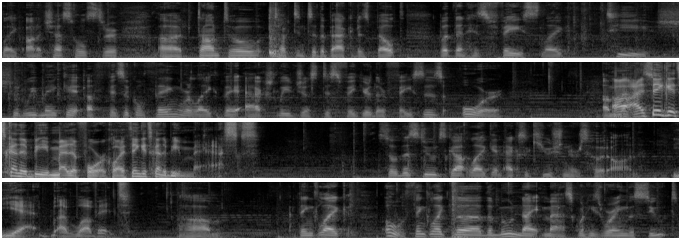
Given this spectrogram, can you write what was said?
like on a chest holster, uh, Tanto tucked into the back of his belt, but then his face like T, should we make it a physical thing where like they actually just disfigure their faces or Uh, I think it's going to be metaphorical. I think it's going to be masks. So this dude's got like an executioner's hood on. Yeah, I love it. Um, Think like oh, think like the the Moon Knight mask when he's wearing the suit.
